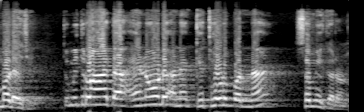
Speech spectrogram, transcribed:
મળે છે. તો મિત્રો આ હતા એનોડ અને કેથોડ પરના સમીકરણો.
